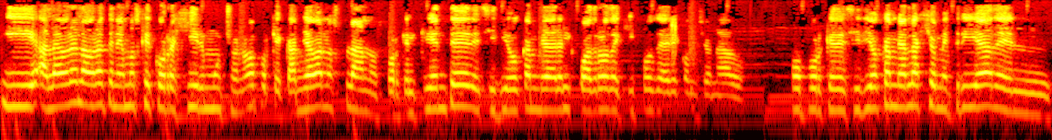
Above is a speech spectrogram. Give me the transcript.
y a la hora a la hora tenemos que corregir mucho, ¿no? Porque cambiaban los planos, porque el cliente decidió cambiar el cuadro de equipos de aire acondicionado, o porque decidió cambiar la geometría del,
